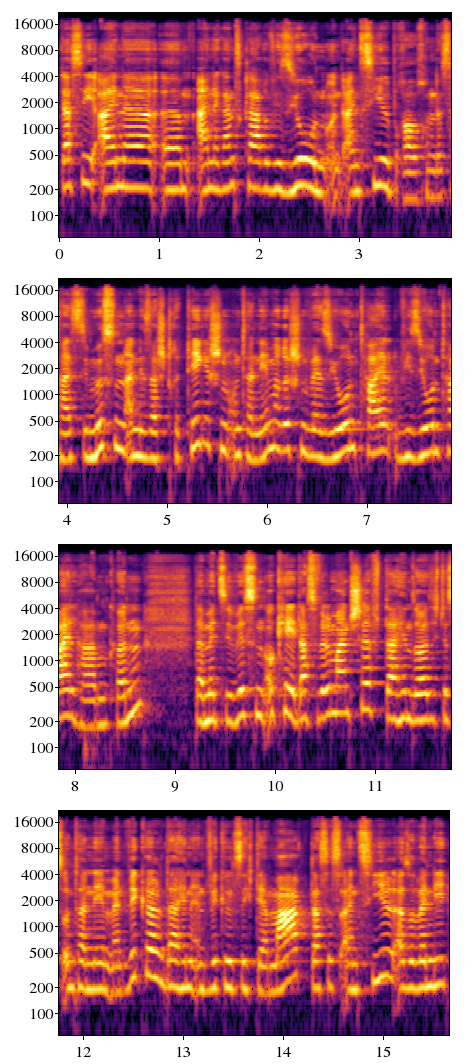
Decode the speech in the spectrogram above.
dass sie eine, ähm, eine ganz klare Vision und ein Ziel brauchen. Das heißt, sie müssen an dieser strategischen, unternehmerischen Version teil, Vision teilhaben können damit sie wissen, okay, das will mein Chef, dahin soll sich das Unternehmen entwickeln, dahin entwickelt sich der Markt, das ist ein Ziel. Also wenn die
